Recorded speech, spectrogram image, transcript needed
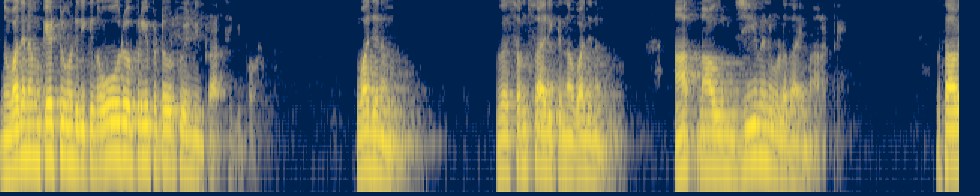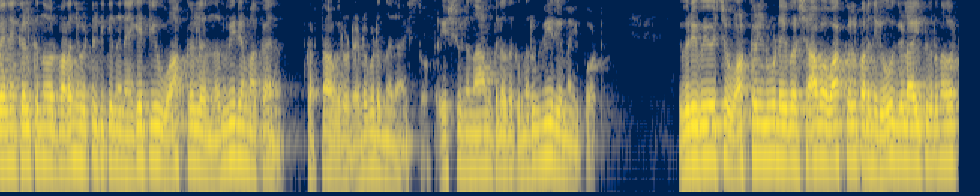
വചനം കേട്ടുകൊണ്ടിരിക്കുന്ന ഓരോ പ്രിയപ്പെട്ടവർക്ക് വേണ്ടിയും പ്രാർത്ഥിക്കുമ്പോൾ വചനം ഇവർ സംസാരിക്കുന്ന വചനം ആത്മാവും ജീവനും ഉള്ളതായി മാറട്ടെ കർത്താവിനെ കേൾക്കുന്നവർ പറഞ്ഞു വിട്ടിരിക്കുന്ന നെഗറ്റീവ് വാക്കുകൾ നിർവീര്യമാക്കാൻ കർത്താവരോട് ഇടപെടുന്നതിനായി സ്തോത്രം. യേശുവിന്റെ നാമത്തിൽ അതൊക്കെ നിർവീര്യമായി പോട്ടെ. ഇവരുപയോഗിച്ച വാക്കുകളിലൂടെ ഇവർ ശാപവാക്കുകൾ പറഞ്ഞ് രോഗികളായി തീർന്നവർ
